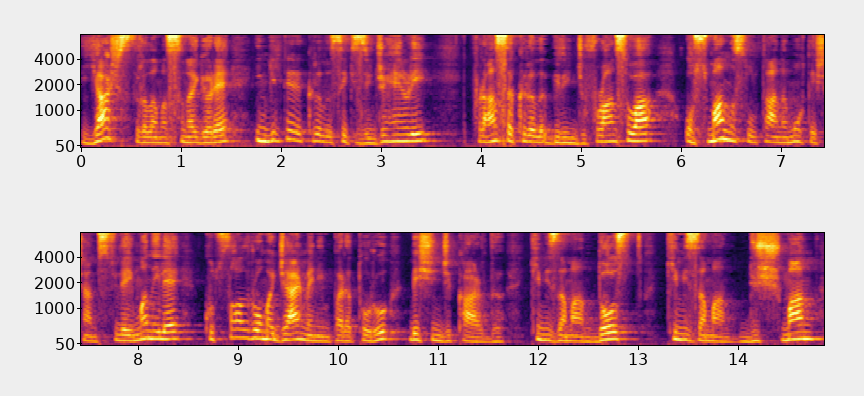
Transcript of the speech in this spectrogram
yaş sıralamasına göre İngiltere Kralı 8. Henry, Fransa Kralı 1. François, Osmanlı Sultanı Muhteşem Süleyman ile Kutsal Roma Cermen İmparatoru 5. Karl'dı. Kimi zaman dost, kimi zaman düşman,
